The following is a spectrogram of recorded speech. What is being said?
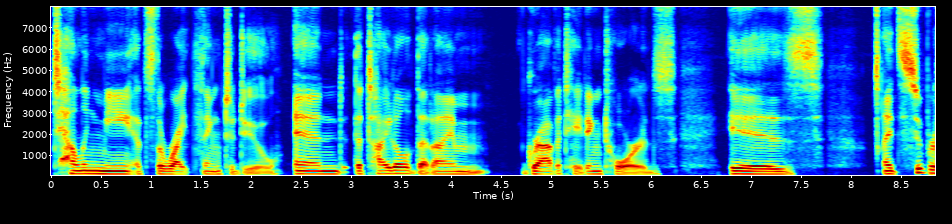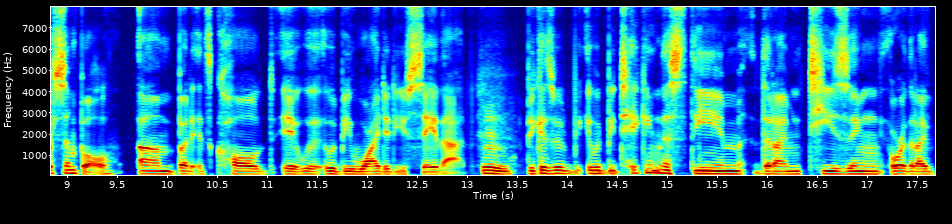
telling me it's the right thing to do and the title that I'm gravitating towards is it's super simple um, but it's called it, w- it would be why did you say that Mm. because it would, be, it would be taking this theme that i'm teasing or that i've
